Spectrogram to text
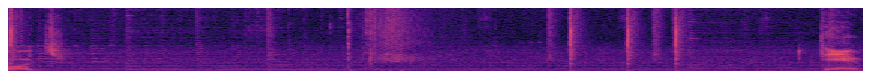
Pojď. Ty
